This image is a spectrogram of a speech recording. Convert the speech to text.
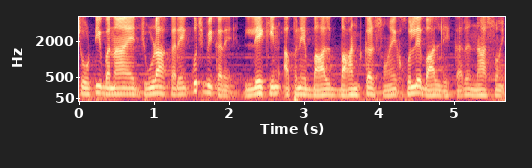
चोटी बनाए, जूड़ा करें, कुछ भी करें, लेकिन अपने बाल बाँध कर सोए, खुले बाल लेकर ना सोएँ।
